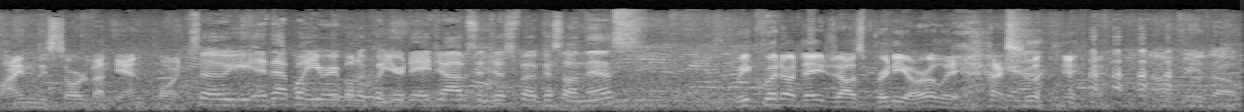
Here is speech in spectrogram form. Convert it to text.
finally sort of at the end point. So at that point, you were able to quit your day jobs and just focus on this? We quit our day jobs pretty early, actually. Not me though.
